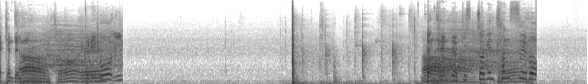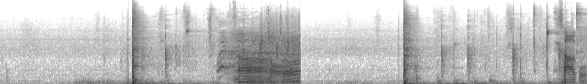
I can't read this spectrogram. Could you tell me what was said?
백핸드. 아, 저, 예. 그리고 이 아, 백핸드 기습적인 찬스 볼. 아, 저, 4구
